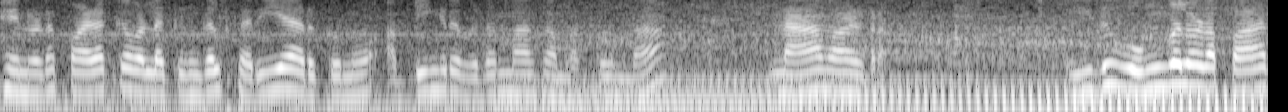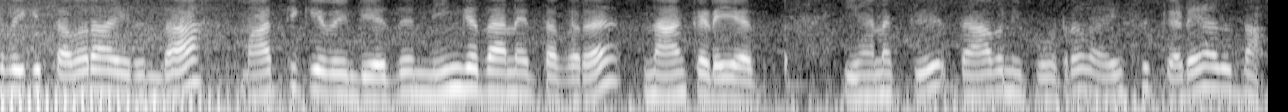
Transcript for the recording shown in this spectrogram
என்னோட பழக்க வழக்கங்கள் சரியாக இருக்கணும் அப்படிங்கிற விதமாக மட்டும்தான் நான் வாழ்கிறேன் இது உங்களோட பார்வைக்கு தவறாக இருந்தால் மாற்றிக்க வேண்டியது நீங்கள் தானே தவிர நான் கிடையாது. எனக்கு தாவணி போடுற வயசு கிடையாது தான்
